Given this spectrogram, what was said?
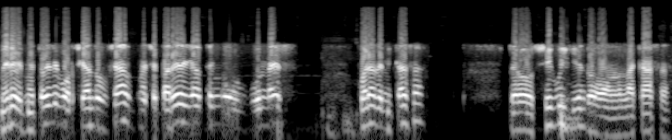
Mire, me estoy divorciando, o sea, me separé, ya tengo un mes fuera de mi casa, pero sigo yendo a la casa,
